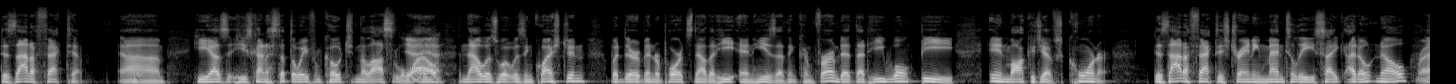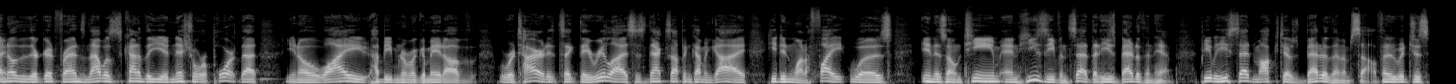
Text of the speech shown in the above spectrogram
Does that affect him? Um, he has he's kind of stepped away from coaching the last little Yeah, while, yeah. and that was what was in question. But there have been reports now that he and he has I think confirmed it that he won't be in Makhachev's corner. Does that affect his training mentally? Psych? I don't know. I know that they're good friends, and that was kind of the initial report that you know why Khabib Nurmagomedov retired. It's like they realized his next up and coming guy he didn't want to fight was in his own team, and he's even said that he's better than him. People he said Makhachev's better than himself, and which is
